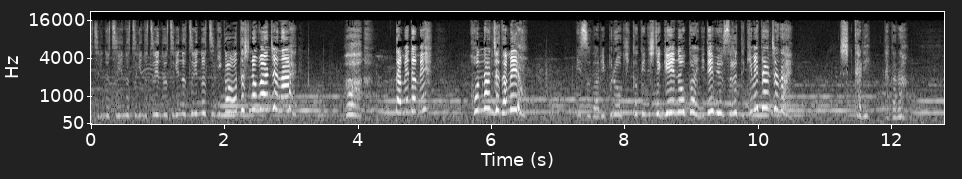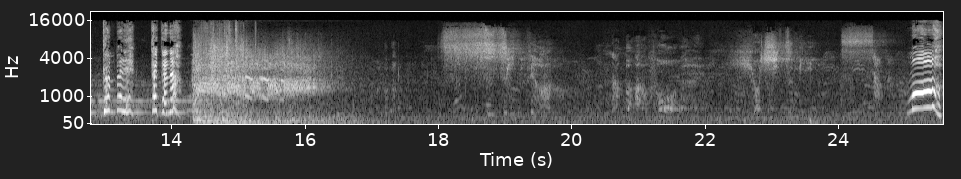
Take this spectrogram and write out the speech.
次の次の次の次の次の次の次の次が私の番じゃないああダメダメこんなんじゃダメよミスがリプロをきっかけにして芸能界にデビューするって決めたんじゃないしっかり高菜頑張れ高菜もう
